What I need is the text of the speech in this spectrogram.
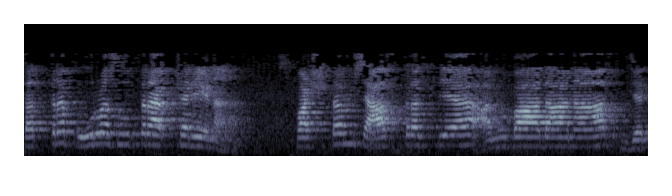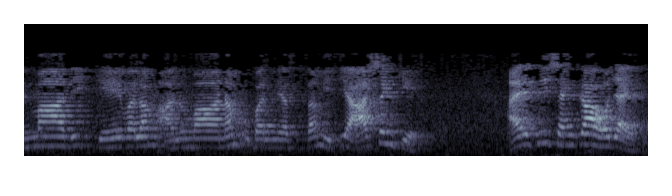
तत्र पूर्व सूत्र अक्षरेण स्पष्टम शास्त्र अनुपादाना जन्मादि केवलम अनुमानम उपन्यस्तम इति आशंक्य। ऐसी शंका हो जाएगी।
